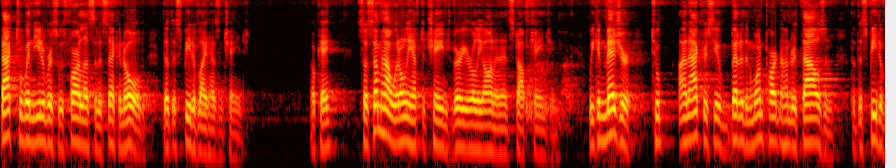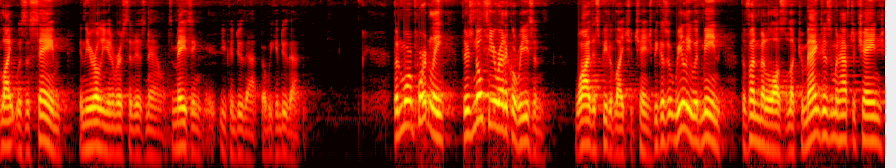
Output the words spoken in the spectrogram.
back to when the universe was far less than a second old that the speed of light hasn't changed. Okay? So somehow it only have to change very early on and then stop changing. We can measure to an accuracy of better than one part in 100,000 that the speed of light was the same in the early universe that it is now. It's amazing you can do that, but we can do that. But more importantly, there's no theoretical reason why the speed of light should change, because it really would mean the fundamental laws of electromagnetism would have to change,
